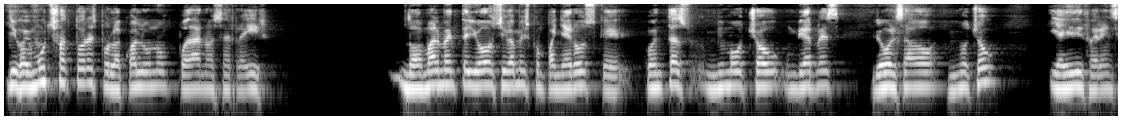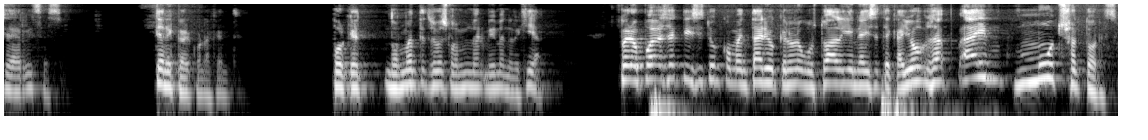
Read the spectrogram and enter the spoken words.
Digo, hay muchos factores por los cuales uno pueda no hacer reír. Normalmente yo sigo a mis compañeros que cuentas el mismo show un viernes y luego el sábado el mismo show y hay diferencia de risas. Tiene que ver con la gente porque normalmente te subes con la misma, energía. Pero puede ser que hiciste un comentario que no le gustó a alguien y ahí se te cayó. O sea, hay muchos factores.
